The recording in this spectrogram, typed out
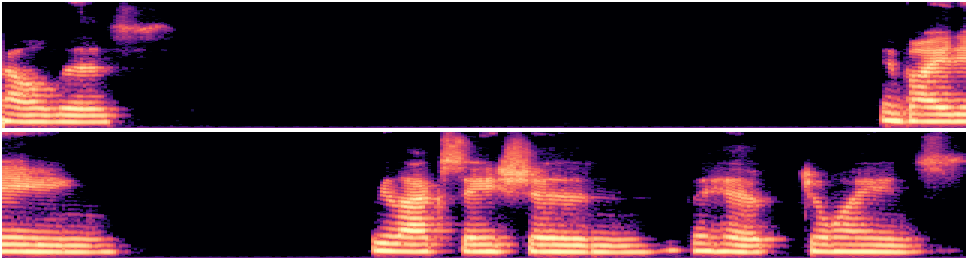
pelvis, inviting relaxation, the hip joints,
